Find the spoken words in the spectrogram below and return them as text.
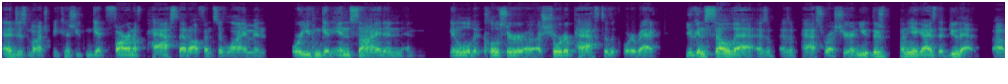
edge as much because you can get far enough past that offensive lineman or you can get inside and, and get a little bit closer a shorter path to the quarterback. You can sell that as a as a pass rusher and you there's plenty of guys that do that. Uh,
